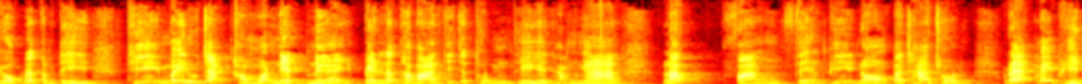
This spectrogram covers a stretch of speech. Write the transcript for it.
ยกรัฐมนตรีที่ไม่รู้จักคำว่าเหน็ดเหนื่อย เป็นรัฐบาลที่จะทุ่มเททำงาน รับฟังเสียงพี่น้องประชาชน และไม่ผิด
